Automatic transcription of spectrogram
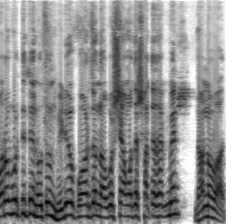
পরবর্তীতে নতুন ভিডিও পাওয়ার জন্য অবশ্যই আমাদের সাথে থাকবেন। ধন্যবাদ।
